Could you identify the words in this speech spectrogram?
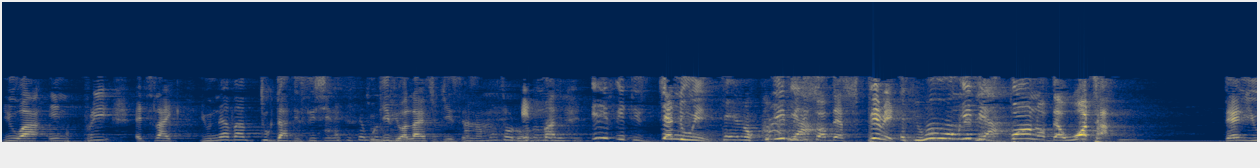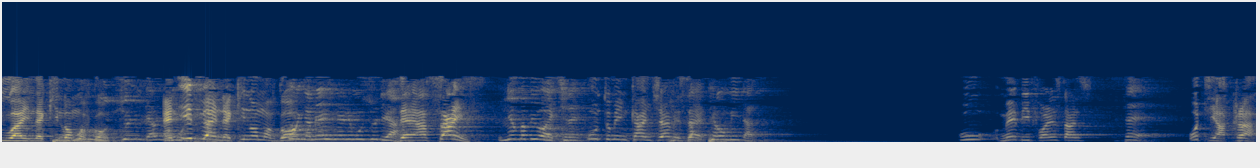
Na wotwe asɛn You are in pre it's like you never took that decision to give your life to Jesus. It must if it is genuine, if it is of the spirit, a ɛfi honhom no if it's born of the water, then you are in the kingdom of God. And if you are in the kingdom of God, nyame ahenni anim nso deɛ there are signs. nneɛma bi wɔ akyerɛ Untumi nka me Don't tell me that. who maybe for instance, Uti Accra,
